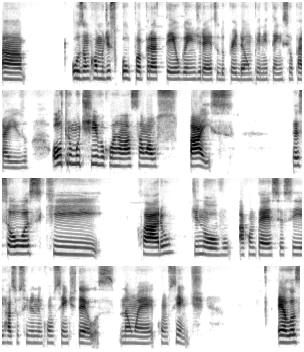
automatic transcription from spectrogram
uh, usam como desculpa para ter o ganho direto do perdão, penitência ou paraíso. Outro motivo com relação aos pais pessoas que, claro, de novo, acontece esse raciocínio no inconsciente delas, não é consciente. Elas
